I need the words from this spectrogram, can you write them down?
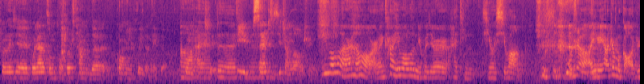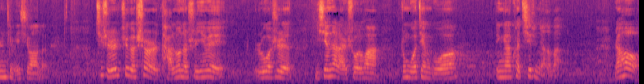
说那些国家的总统都是他们的光明会的那个。嗯，还对对，第三十几集长老是。阴谋论还是很好玩的，你看阴谋论，你会觉得还挺挺有希望的。不是啊，因为要这么搞，真是挺没希望的。其实这个事儿谈论的是因为，如果是以现在来说的话，中国建国应该快七十年了吧？然后，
